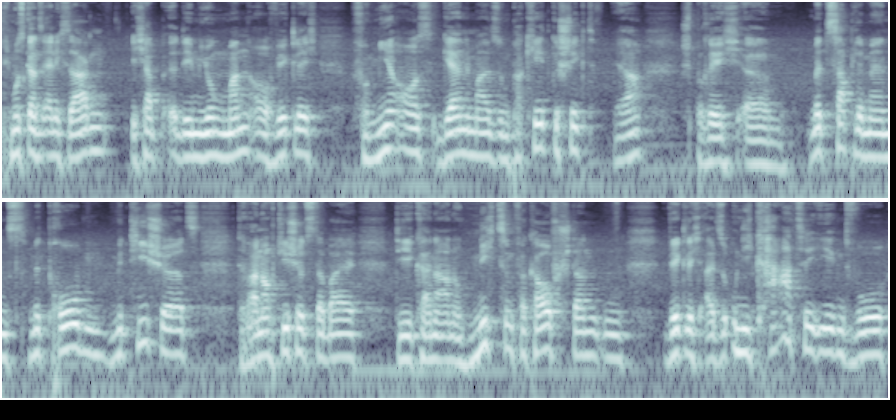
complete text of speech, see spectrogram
ich muss ganz ehrlich sagen, ich habe äh, dem jungen Mann auch wirklich von mir aus gerne mal so ein Paket geschickt, ja, sprich ähm, mit Supplements, mit Proben, mit T-Shirts. Da waren auch T-Shirts dabei, die, keine Ahnung, nicht zum Verkauf standen, wirklich also Unikate irgendwo.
